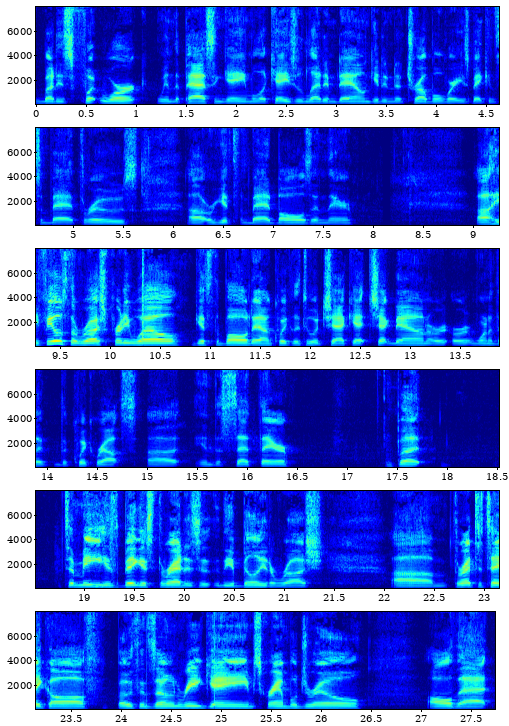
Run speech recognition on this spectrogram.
but his footwork in the passing game will occasionally let him down, get into trouble where he's making some bad throws uh, or get some bad balls in there. Uh, he feels the rush pretty well, gets the ball down quickly to a check at check down or, or one of the, the quick routes uh, in the set there. But to me, his biggest threat is the ability to rush. Um, threat to take off, both in zone read game, scramble drill, all that.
